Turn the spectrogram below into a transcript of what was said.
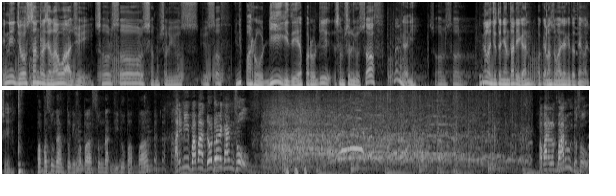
Ini Josan Raja Lawa cuy. Sol Sol Syamsul Yus, Yusuf. Ini parodi gitu ya parodi Syamsul Yusuf. Benar nggak nih? Sol Sol. Ini lanjutan yang tadi kan? Oke langsung aja kita tengok cuy. Papa Sul ngantuk ni, Papa. Sul nak tidur, Papa. Hari ni Papa dodoikan Sul. Papa ada lagu baru untuk Sul.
